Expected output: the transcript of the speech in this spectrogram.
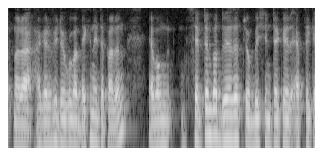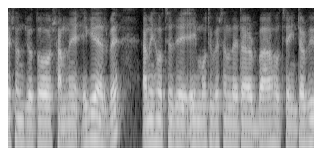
আপনারা আগের ভিডিওগুলো দেখে নিতে পারেন। এবং সেপ্টেম্বর দুই হাজার চব্বিশ ইনটেকের অ্যাপ্লিকেশন যত সামনে এগিয়ে আসবে, আমি হচ্ছে যে এই মোটিভেশন লেটার বা হচ্ছে ইন্টারভিউ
